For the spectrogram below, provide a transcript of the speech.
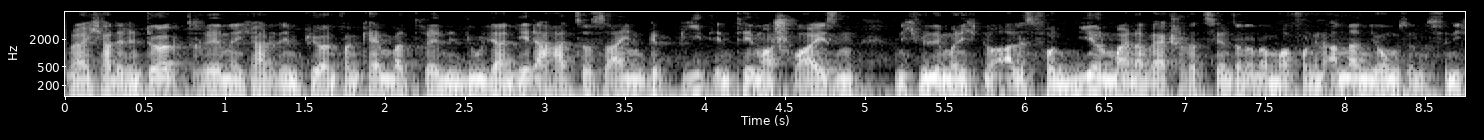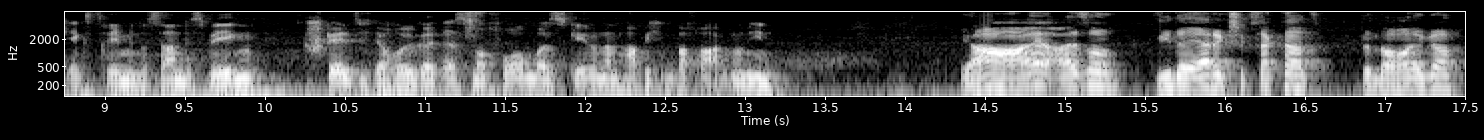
ja, ich hatte den Dirk drin, ich hatte den Björn von Kemper drin, den Julian, jeder hat so sein Gebiet im Thema Schweißen. Und ich will immer nicht nur alles von mir und meiner Werkstatt erzählen, sondern auch mal von den anderen Jungs. Und das finde ich extrem interessant. Deswegen stellt sich der Holger jetzt erstmal vor, um was es geht, und dann habe ich ein paar Fragen an ihn. Ja, hi, also, wie der Erik schon gesagt hat, bin der Holger.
